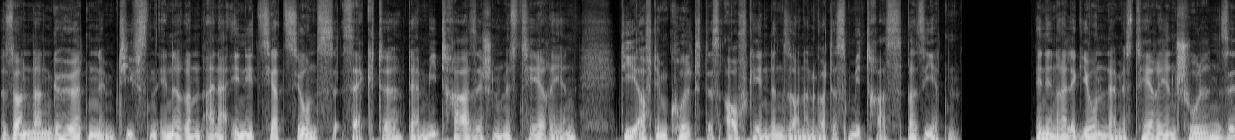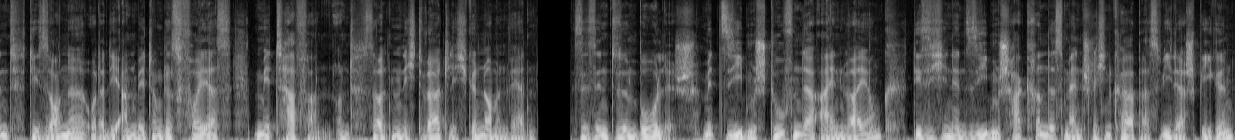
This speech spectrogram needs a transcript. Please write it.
sondern gehörten im tiefsten Inneren einer Initiationssekte der mitrasischen Mysterien, die auf dem Kult des aufgehenden Sonnengottes Mithras basierten. In den Religionen der Mysterienschulen sind die Sonne oder die Anbetung des Feuers Metaphern und sollten nicht wörtlich genommen werden Sie sind symbolisch, mit sieben Stufen der Einweihung, die sich in den sieben Chakren des menschlichen Körpers widerspiegeln,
